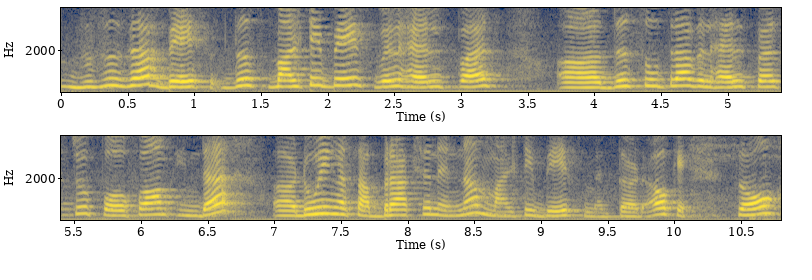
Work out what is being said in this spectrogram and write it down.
this is a base. This multi base will help us uh, this sutra will help us to perform in the uh, doing a subtraction in a multi-base method. Okay so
